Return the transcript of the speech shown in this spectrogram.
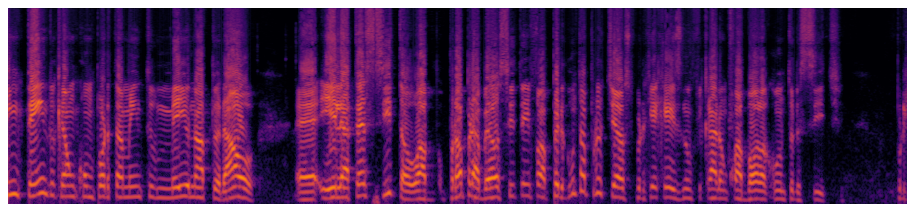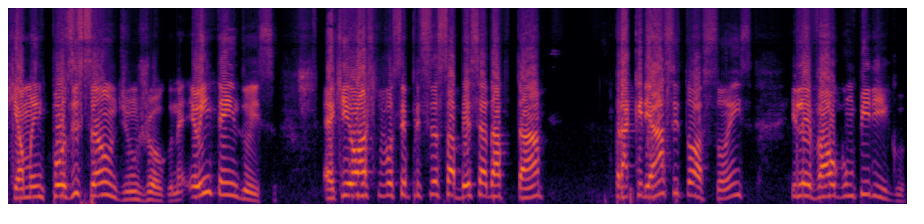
entendo que é um comportamento meio natural. É, e ele até cita, o, próprio Abel cita e fala: pergunta para o Chelsea por que, que eles não ficaram com a bola contra o City porque é uma imposição de um jogo, né? Eu entendo isso. É que eu acho que você precisa saber se adaptar para criar situações e levar algum perigo.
